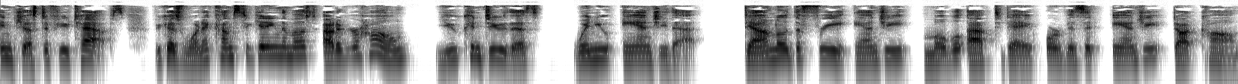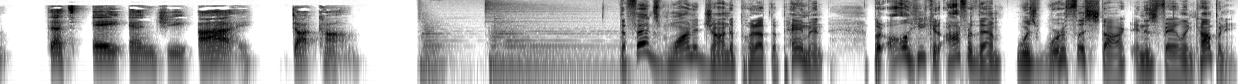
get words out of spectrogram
in just a few taps. Because when it comes to getting the most out of your home, you can do this when you Angie that. Download the free Angie mobile app today or visit Angie.com. That's A-N-G-I dot com. The feds wanted John to put up the payment, but all he could offer them was worthless stock in his failing company.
